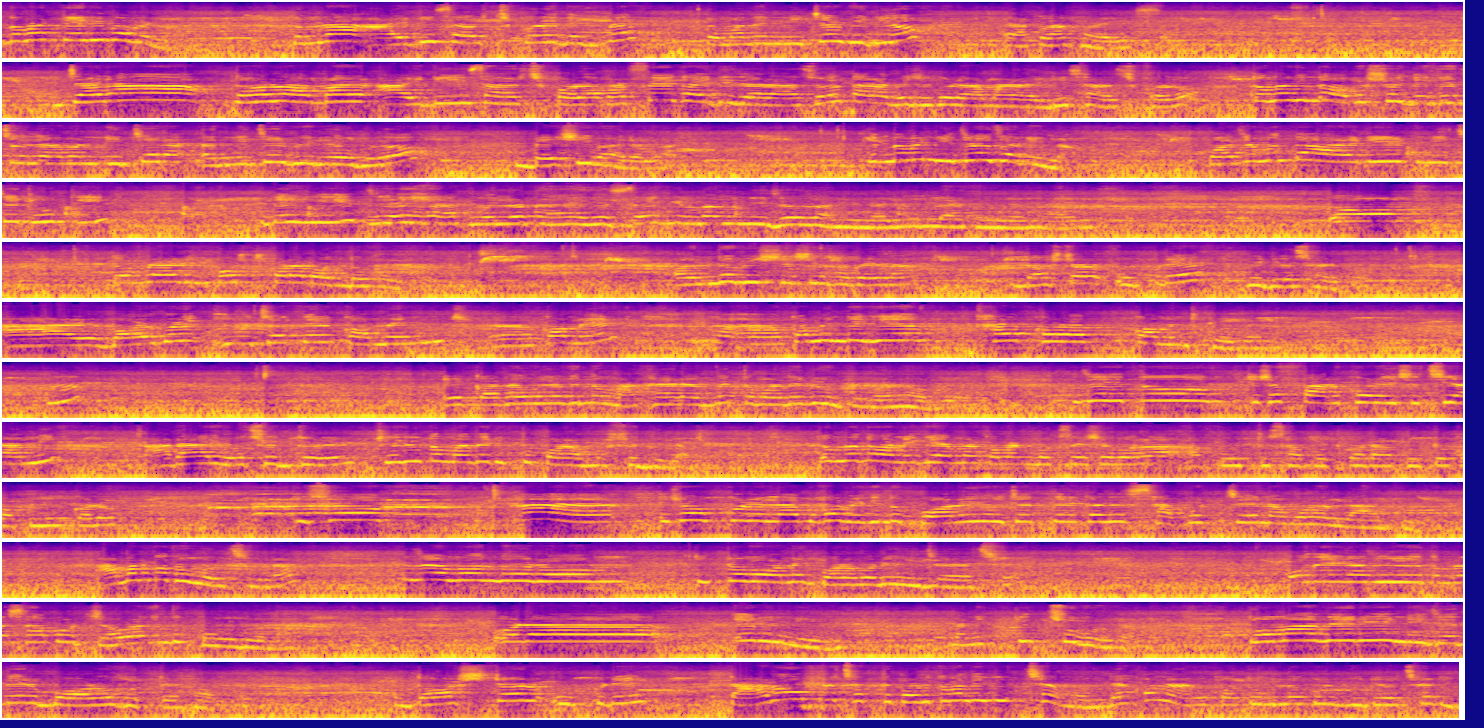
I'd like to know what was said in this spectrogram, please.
অন্ধবিশ্বাসী হবে না। দশটার উপরে ভিডিও ছাড়বে। আর বড় বড় ইউজারদের কমেন্ট কমেন্ট কমেন্টে গিয়ে খারাপ খারাপ কমেন্ট করবে। এই কথাগুলো কিন্তু মাথায় রাখবে, তোমাদেরই উপকার হবে। যেহেতু এসব পার করে এসেছি আমি, আড়াই বছর ধরে সেহেতু তোমাদের একটু পরামর্শ দিলাম। তোমরা তো অনেকেই আমার কমেন্ট বক্সে এসে বলো, আপু, একটু সাপোর্ট করো, আপু, একটু কপলিং করো এসব হ্যাঁ এসব করে লাভ লাভ হবে কিন্তু বড় ইউজারদের কাছে সাপোর্ট চেয়ে না কোনো লাভ নেই আমার কথা বলছি না যেমন ধরো টিকটকে অনেক বড় বড় ইউজার আছে ওদের কাছে যদি তোমরা সাপোর্ট চাও ওরা কিন্তু করবে না ওরা এমনি মানে কিচ্ছু করবে না তোমাদেরই নিজেদের বড় হতে হবে দশটার উপরে তারও উপরে ছাড়তে পারো তোমাদের ইচ্ছা এমন দেখো না আমি কতগুলো করে ভিডিও ছাড়ি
